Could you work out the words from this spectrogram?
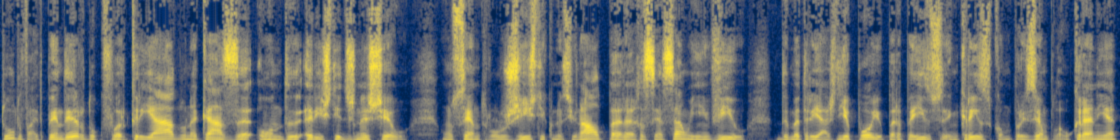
Tudo vai depender do que for criado na casa onde Aristides nasceu, um centro logístico nacional para recepção e envio de materiais de apoio para países em crise, como por exemplo a Ucrânia.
